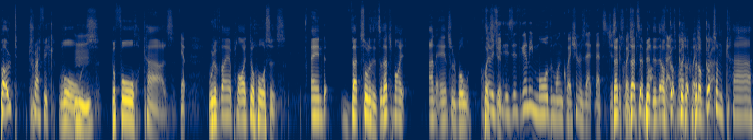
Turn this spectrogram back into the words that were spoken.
boat traffic laws Mm. before cars Yep. would have they applied to horses? And that sort of thing. So that's my unanswerable So is, question. it, is there going to be more than one question, or is that that's just that's the question? that's a bit. Oh, I've so got, it's 'cause one I- but I've got question, some car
